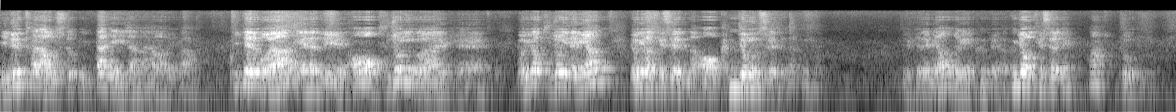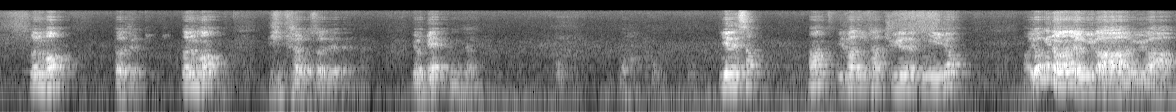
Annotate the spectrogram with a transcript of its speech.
didn't가 나올 수도 있다는 얘기잖아요. 여기가. 이때는 뭐야? 얘네들이 어 부정인 거야 이렇게. 여기가 부정이 되면 여기는 어떻게 써야 된다? 어 긍정으로 써야 된다. 긍정. 이렇게 되면 여기는 긍정이다. 긍정 어떻게 써야지? 어? do. 또는 뭐? does. 또는 뭐? did라고 써줘야 거야. 요게 긍정. 뭐. 이해됐어? 어? 일반 동사 주의해야 될 부분이죠? 어, 여기는 여기가 여기가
